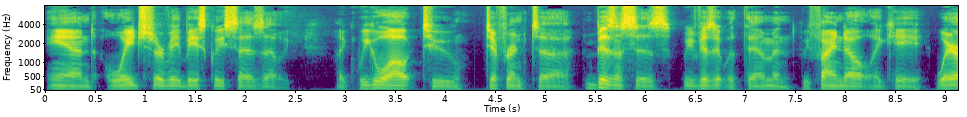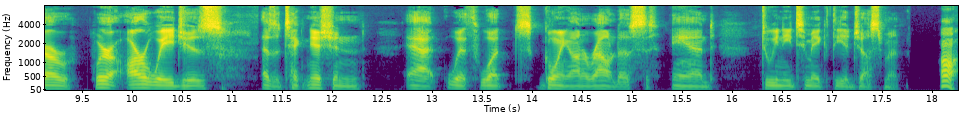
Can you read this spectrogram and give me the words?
and a wage survey basically says that we, like we go out to different uh, businesses, we visit with them, and we find out like, hey, where are where are our wages as a technician at with what's going on around us, and do we need to make the adjustment? Oh,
